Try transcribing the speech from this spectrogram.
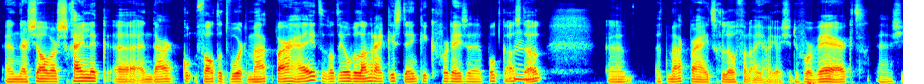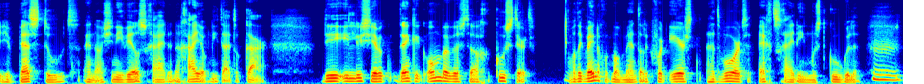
En daar zal waarschijnlijk, eh, en daar valt het woord maakbaarheid, wat heel belangrijk is, denk ik, voor deze podcast Mhm. ook. Eh, het maakbaarheidsgeloof van, oh ja, als je ervoor werkt, als je je best doet en als je niet wil scheiden, dan ga je ook niet uit elkaar. Die illusie heb ik, denk ik, onbewust wel gekoesterd. Want ik weet nog het moment dat ik voor het eerst het woord echtscheiding moest googelen. Hmm.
